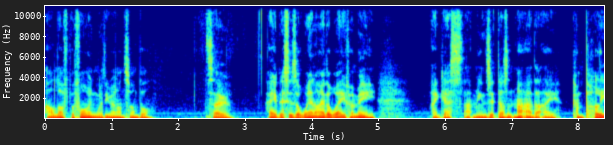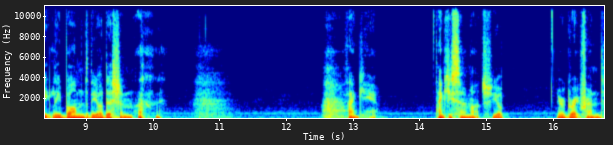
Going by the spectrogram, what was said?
I'll love performing with you in ensemble. So, hey, this is a win either way for me. I guess that means it doesn't matter that I completely bombed the audition. Thank you. Thank you so much. You're you're a great friend.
